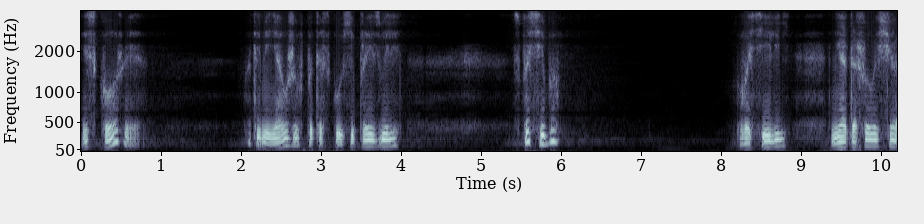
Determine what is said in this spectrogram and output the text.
И скорые. Вот и меня уже в потаскухе произвели. «Спасибо». Василий не отошел еще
